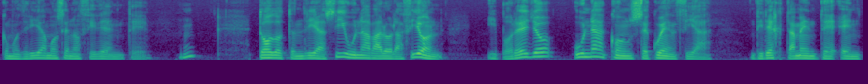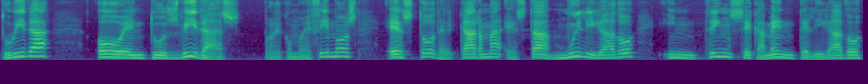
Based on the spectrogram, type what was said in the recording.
como diríamos en Occidente. Todo tendría así una valoración y por ello una consecuencia, directamente en tu vida o en tus vidas. Porque como decimos, esto del karma está muy ligado, intrínsecamente ligado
